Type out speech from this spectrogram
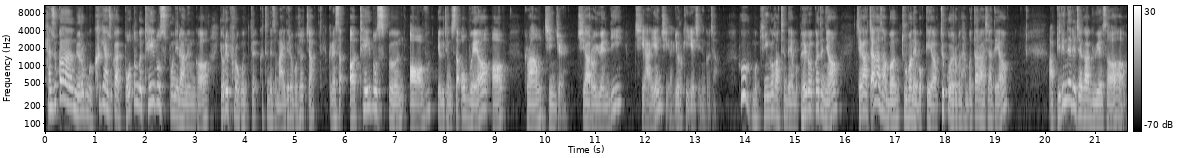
한 숟갈은 여러분 그 크게 한 숟갈 보통 그 테이블스푼이라는 거 요리 프로그램 같은 데서 많이 들어보셨죠? 그래서 a tablespoon of 여기 전치사 of예요. of ground ginger. G-R-O-U-N-D, G-I-N-G-R 이렇게 이어지는 거죠. 후, 뭐 긴 거 같은데 뭐 별거 없거든요. 제가 잘라서 한번 두 번 해볼게요. 듣고 여러분 한번 따라 하셔야 돼요. 아 비린내를 제거하기 위해서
